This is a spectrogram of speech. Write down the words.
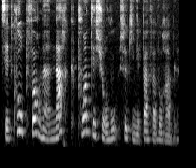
cette courbe forme un arc pointé sur vous, ce qui n'est pas favorable.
